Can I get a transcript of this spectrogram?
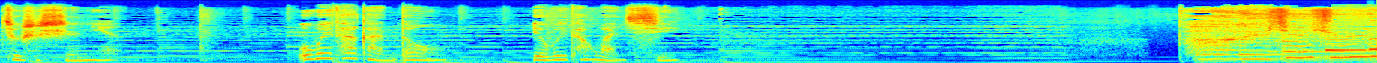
就是十年。我为他感动，也为他惋惜。抑郁的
